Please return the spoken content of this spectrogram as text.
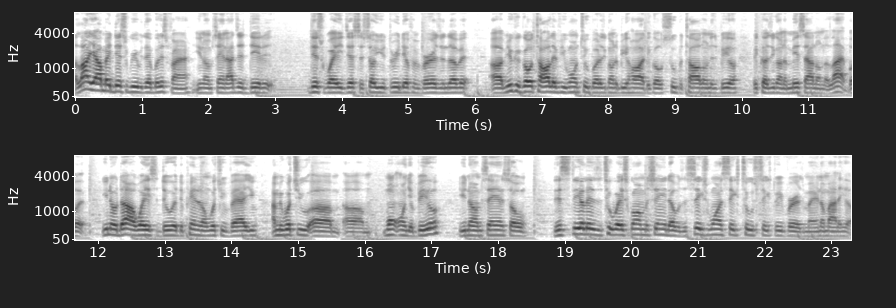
A lot of y'all may disagree with that, but it's fine. You know what I'm saying? I just did it this way just to show you three different versions of it. Uh, you could go tall if you want to, but it's going to be hard to go super tall on this build because you're going to miss out on a lot. But, you know, there are ways to do it depending on what you value. I mean, what you um, um, want on your build. You know what I'm saying? So, this still is a two-way scoring machine. That was a 6-1, 6-2, 6-3 version, man. I'm out of here.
